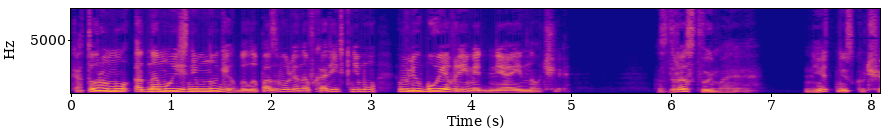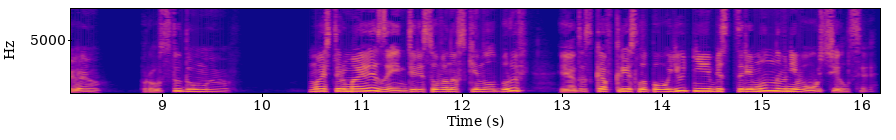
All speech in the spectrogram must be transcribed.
которому одному из немногих было позволено входить к нему в любое время дня и ночи. «Здравствуй, моя. Нет, не скучаю. Просто думаю». Мастер Маэ заинтересованно вскинул бровь и, отыскав кресло поуютнее, бесцеремонно в него уселся.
